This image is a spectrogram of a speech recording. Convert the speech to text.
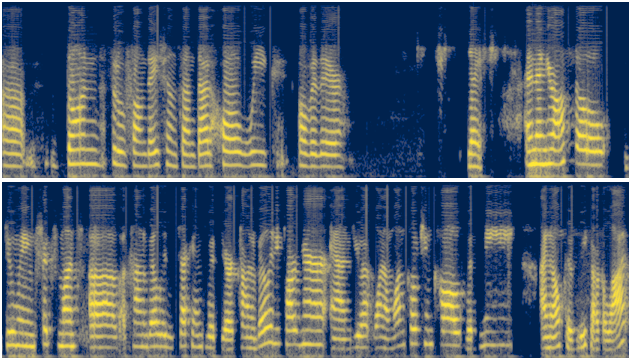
um, done through foundations and that whole week over there. Yes. And then you're also doing six months of accountability check-ins with your accountability partner, and you have one-on-one coaching calls with me. I know because we talk a lot.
